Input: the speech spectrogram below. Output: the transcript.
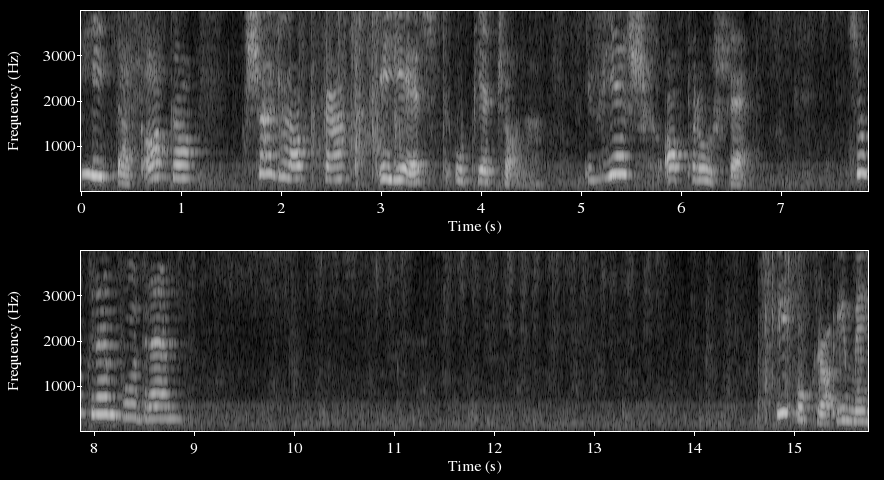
I tak oto szarlotka jest upieczona. Wierzch opruszę cukrem, pudrem i ukroimy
